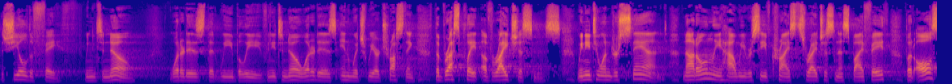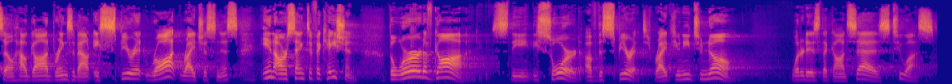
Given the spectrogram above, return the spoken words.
The shield of faith. We need to know what it is that we believe. We need to know what it is in which we are trusting. The breastplate of righteousness. We need to understand not only how we receive Christ's righteousness by faith, but also how God brings about a spirit wrought righteousness in our sanctification. The Word of God, is the, the sword of the Spirit, right? You need to know what it is that God says to us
